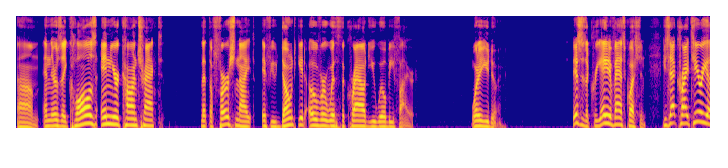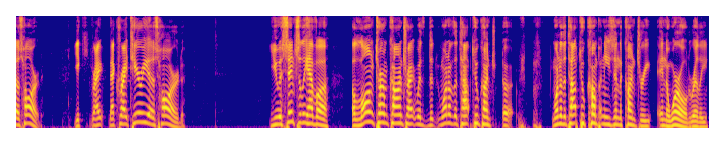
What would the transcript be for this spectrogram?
Um, and there's a clause in your contract that the first night, if you don't get over with the crowd, you will be fired. What are you doing? This is a creative ass question because that criteria is hard. You, right? That criteria is hard you essentially have a a long term contract with the, one of the top two country, uh, one of the top two companies in the country in the world, really.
